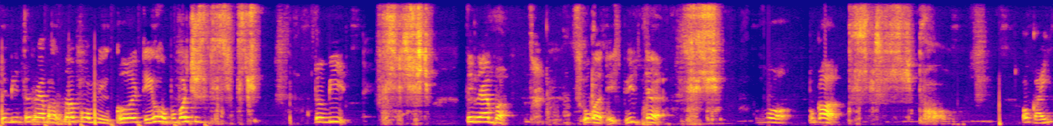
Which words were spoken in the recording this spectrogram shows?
Тобі треба запомни, коли ти його побачиш. Тобі треба сховатись. Во, пока. Окей.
